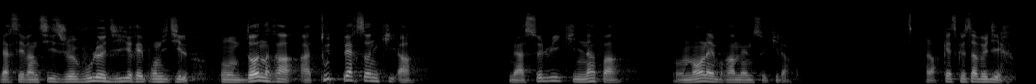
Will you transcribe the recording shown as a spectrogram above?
Verset 26, Je vous le dis, répondit-il, on donnera à toute personne qui a, mais à celui qui n'a pas, on enlèvera même ce qu'il a. Alors qu'est-ce que ça veut dire?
